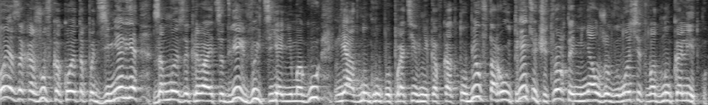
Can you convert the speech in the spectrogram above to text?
то я захожу в какое-то подземелье, за мной закрывается дверь, выйти я не могу, я одну группу противников как-то убил, вторую, третью, четвертую меня уже выносит в одну калитку.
